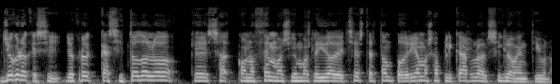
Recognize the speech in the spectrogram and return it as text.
Yo creo que sí. Yo creo que casi todo lo que conocemos y hemos leído de Chesterton podríamos aplicarlo al siglo XXI.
